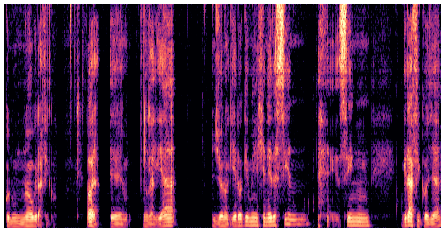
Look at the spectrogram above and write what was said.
con un nuevo gráfico. Ahora, en realidad yo no quiero que me genere 100, 100 gráficos ya,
